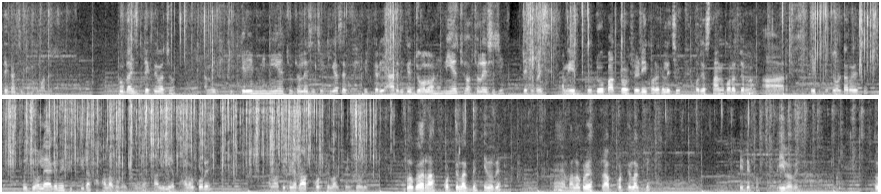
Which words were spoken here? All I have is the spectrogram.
দেখাচ্ছি তোমাদের। তো গাইজ দেখতে পাচ্ছ, আমি ফিটকারি নিয়ে চলে এসেছি, ঠিক আছে? ফিটকারি, আর এদিকে জলও নিয়ে চ- চলে এসেছি। দেখো গাইজ আমি দুটো পাত্র রেডি করে ফেলেছি, ওদের স্নান করার জন্য। আর এদিকে জলটা রয়েছে। তো জলে আগে আমি ফিটকিটা ফালাবো গাইজ ফালিয়ে ভালো করে আমাকে এটাকে রাফ করতে লাগবে, জলে। ভালো করে রাফ করতে লাগবে, এভাবে। হ্যাঁ ভালো করে রাফ করতে লাগবে। এই দেখো, এইভাবে। তো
